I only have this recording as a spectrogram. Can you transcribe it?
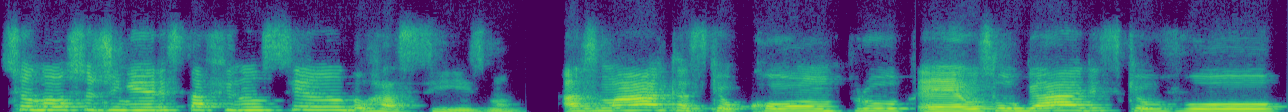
se o nosso dinheiro está financiando o racismo. As marcas que eu compro, é, os lugares que eu vou,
